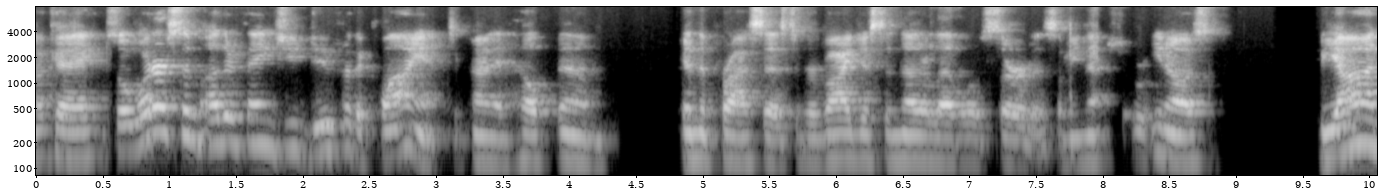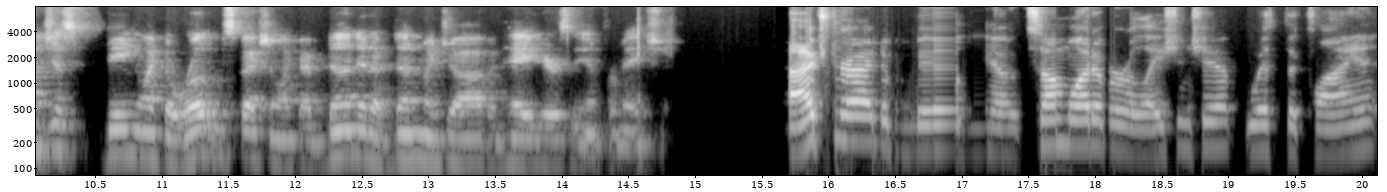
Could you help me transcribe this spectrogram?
okay so what are some other things you do for the client to kind of help them in the process to provide just another level of service i mean that you know it's beyond just being like a road inspection, like I've done it, I've done my job, and hey, here's the information. I try to build, you know, somewhat of a relationship with the client.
